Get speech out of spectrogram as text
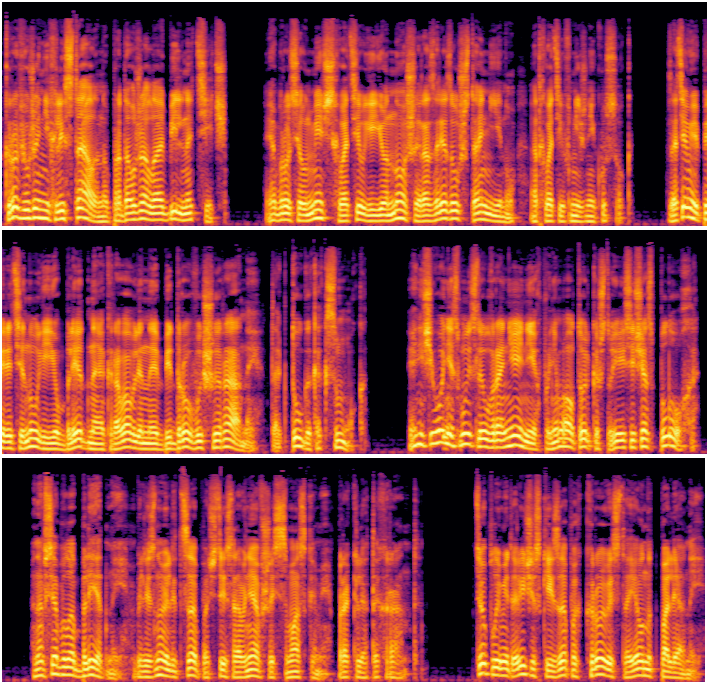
Кровь уже не хлестала, но продолжала обильно течь. Я бросил меч, схватил ее нож и разрезал штанину, отхватив нижний кусок. Затем я перетянул ее бледное окровавленное бедро выше раны, так туго, как смог. Я ничего не смыслил в ранениях, понимал только, что ей сейчас плохо. Она вся была бледной, белизной лица почти сравнявшись с масками проклятых ранд. Теплый металлический запах крови стоял над поляной.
